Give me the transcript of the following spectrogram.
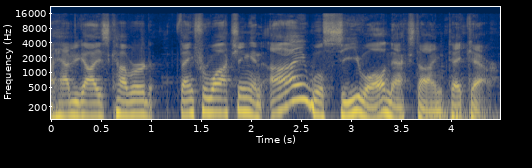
I have you guys covered. Thanks for watching, and I will see you all next time. Take care.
